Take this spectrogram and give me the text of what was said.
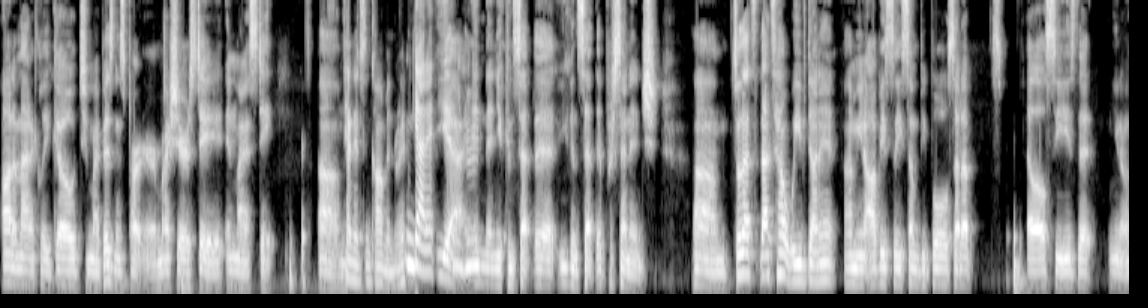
automatically go to my business partner. My shares stay in my estate. Um, tenants in common, right? Got it. yeah, Mhm. and then you can set the you can set the percentage. Um, so that's that's how we've done it. I mean, obviously, some people set up LLCs that you know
